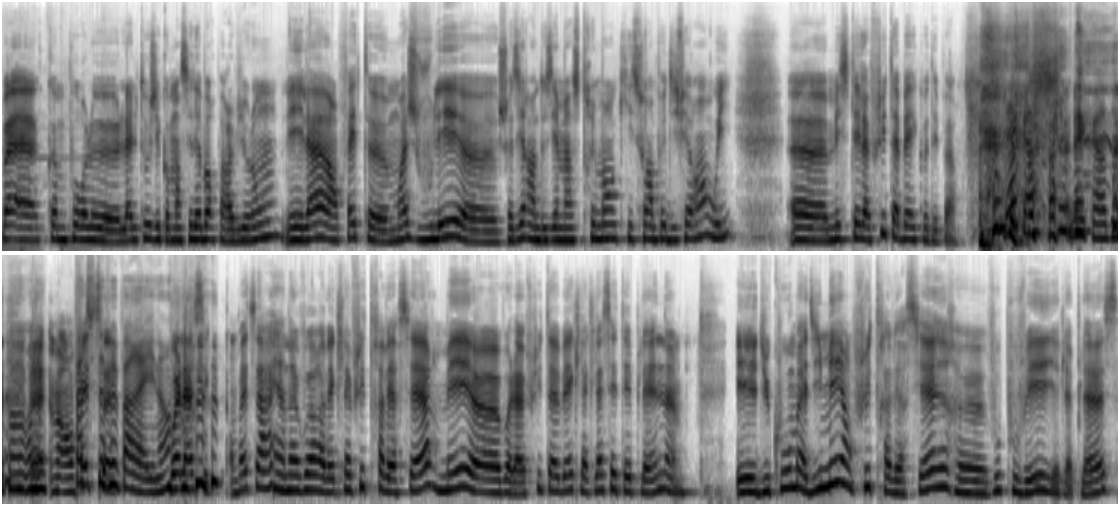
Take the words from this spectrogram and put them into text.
bah, comme pour l'alto, j'ai commencé d'abord par le violon. Et là, en fait, euh, moi, je voulais euh, choisir un deuxième instrument qui soit un peu différent, oui. Euh, mais c'était la flûte à bec au départ. D'accord, d'accord. Donc on, on est bah, en pas fait, tout à fait pareil, non? Voilà, en fait, ça n'a rien à voir avec la flûte traversière, mais euh, voilà, flûte à bec, la classe était pleine. Et du coup, on m'a dit, mais en flûte traversière, euh, vous pouvez, il y a de la place.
